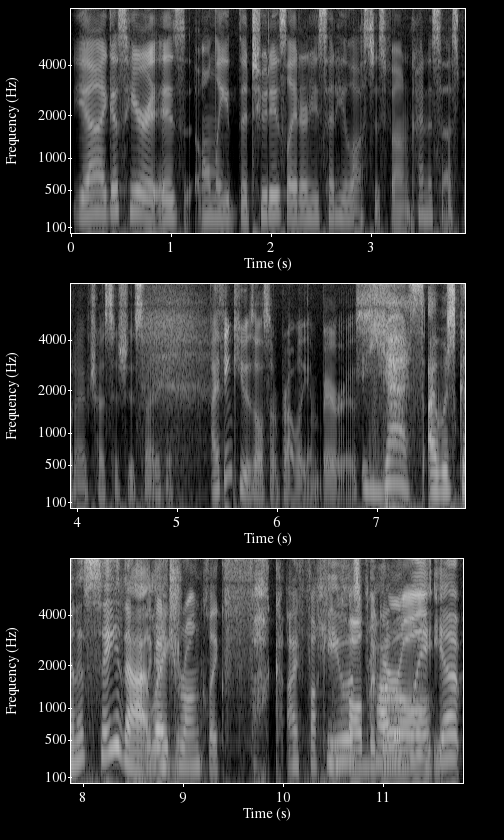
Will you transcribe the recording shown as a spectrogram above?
yeah, I guess here it is only the two days later he said he lost his phone. Kind of sus, but I have trust issues. So I, think- I think he was also probably embarrassed. Yes, I was gonna say that. Like, Like, drunk, like fuck, I fucking called the probably girl. yep.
